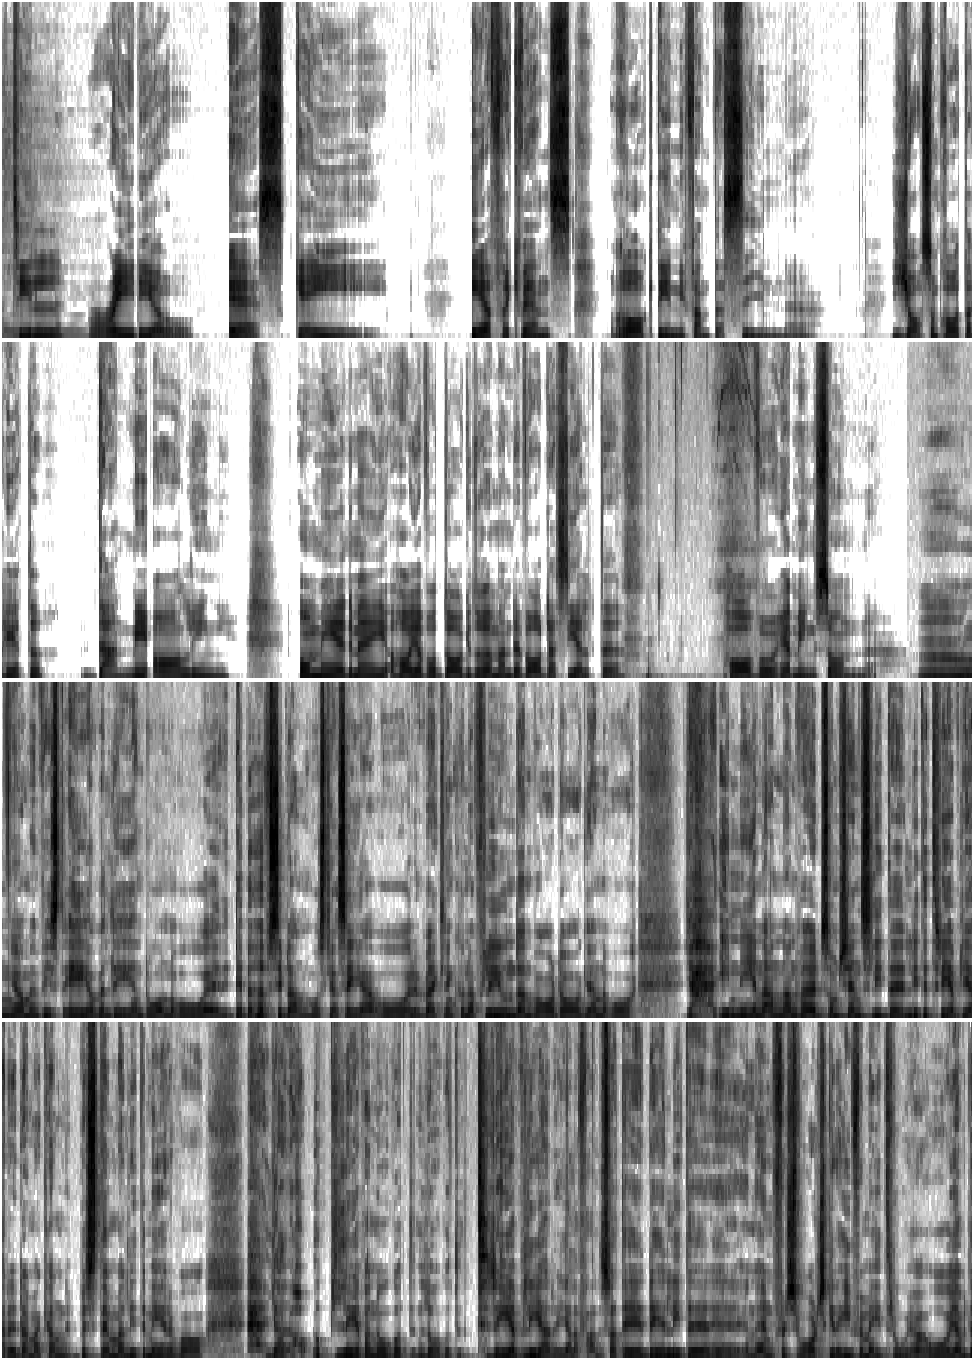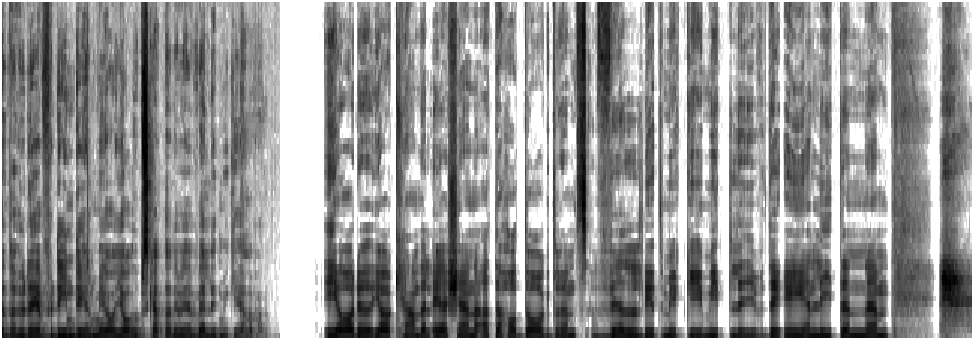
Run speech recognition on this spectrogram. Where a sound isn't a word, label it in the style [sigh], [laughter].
Till Radio Escape. Er frekvens rakt in i fantasin. Jag som pratar heter Danny Arling. Och med mig har jag vår dagdrömmande vardagshjälte Pavo Hemmingsson. Mm, ja men visst är jag väl det ändå. Och eh, det behövs ibland måste jag säga. Och verkligen kunna fly undan vardagen och ja, in i en annan värld som känns lite, lite trevligare där man kan bestämma lite mer vad ja, uppleva något, något trevligare i alla fall. Så att det, det är lite eh, en, en försvarsgrej för mig tror jag. Och jag vet inte hur det är för din del men jag, jag uppskattar det väldigt mycket i alla fall. Ja du, jag kan väl erkänna att det har dagdrömts väldigt mycket i mitt liv. Det är en liten... Eh,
